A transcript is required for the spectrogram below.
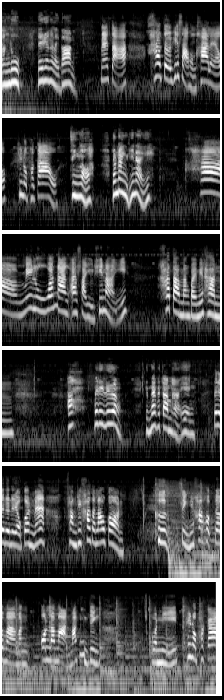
บ้างลูก ได้เรื่องอะไรบ้าง แม่จ๋าข้าเจอพี่สาวของข้าแล้ว พี่นพเก้า จริงเหรอ แล้วนางอยู่ที่ไหน ข้าไม่รู้ว่านางอาศัยอยู่ที่ไหน ข้าตามนางไปไม่ทัน อ้าวไม่ได้เรื่อง เดี๋ยวแม่ไปตามหาเอง เดี๋ยวเดี๋ยวเดี๋ยวก่อนแม่ ฟังที่ข้าจะเล่าก่อน คือสิ่งที่ข้าพบเจอมามันอนละหมานมากจริง ๆ วันนี้พี่นพเก้า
